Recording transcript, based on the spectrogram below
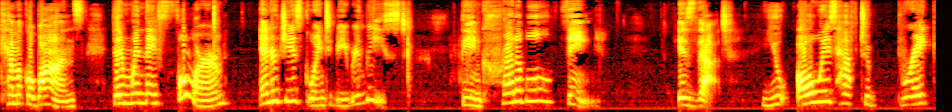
chemical bonds, then when they form, energy is going to be released. The incredible thing is that you always have to break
